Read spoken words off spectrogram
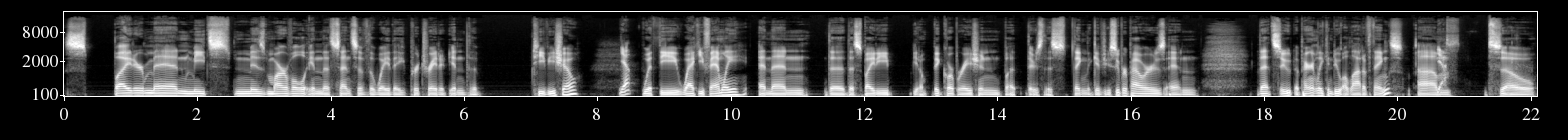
Spider Man meets Ms. Marvel in the sense of the way they portrayed it in the TV show Yep. with the wacky family, and then the the Spidey, you know, big corporation, but there's this thing that gives you superpowers and. That suit apparently can do a lot of things. Um, yes. So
